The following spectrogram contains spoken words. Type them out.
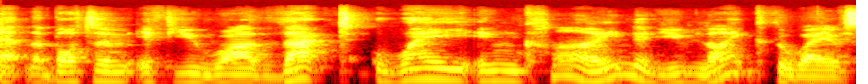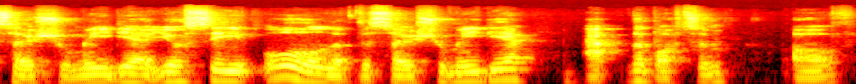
at the bottom. If you are that way inclined and you like the way of social media, you'll see all of the social media at the bottom of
